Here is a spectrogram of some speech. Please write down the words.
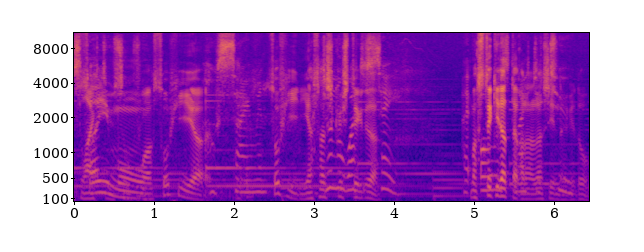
サイモンはソフィア、ソフィーに優しくしてた。まあ素敵だったかららしいんだけど、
